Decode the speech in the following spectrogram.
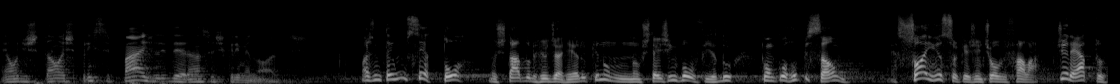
é onde estão as principais lideranças criminosas mas não tem um setor no estado do Rio de Janeiro que não, não esteja envolvido com corrupção. É só isso que a gente ouve falar, direto.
